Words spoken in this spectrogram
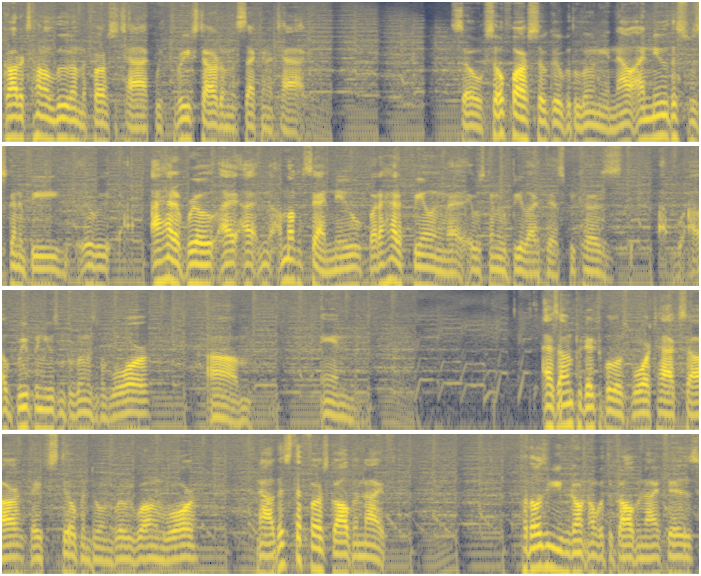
got a ton of loot on the first attack. We three-starred on the second attack. So, so far so good with the Loonion. Now, I knew this was going to be... Was, I had a real... I, I, am not going to say I knew, but I had a feeling that it was going to be like this because I, I, we've been using balloons in war. Um, and as unpredictable as war attacks are, they've still been doing really well in war. Now this is the first Goblin Knife. For those of you who don't know what the Goblin Knife is,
